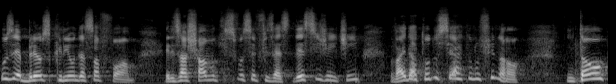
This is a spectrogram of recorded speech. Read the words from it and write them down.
os hebreus criam dessa forma. Eles achavam que se você fizesse desse jeitinho, vai dar tudo certo no final. Então,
